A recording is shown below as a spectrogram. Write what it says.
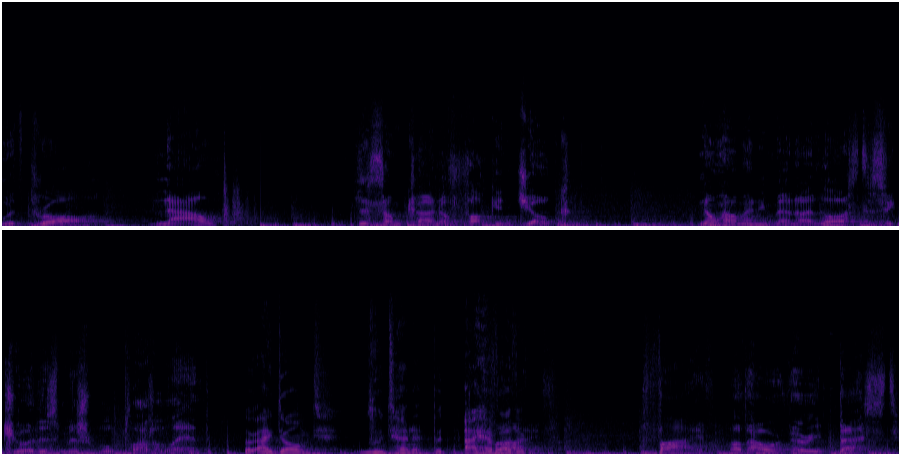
Withdrawal? Now? This some kind of fucking joke. Know how many men I lost to secure this miserable plot of land? Look, I don't, Lieutenant, but I have Five. other. Five of our very best.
